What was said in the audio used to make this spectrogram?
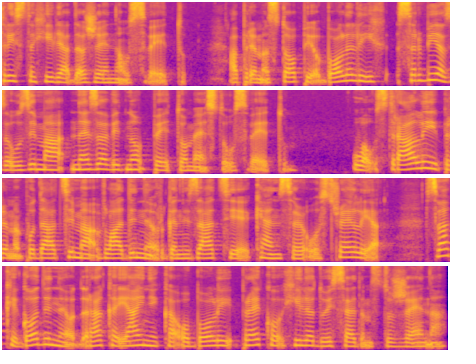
300.000 žena u svetu, a prema stopi obolelih Srbija zauzima nezavidno peto mesto u svetu. U Australiji, prema podacima vladine organizacije Cancer Australia, svake godine od raka jajnika oboli preko 1700 žena,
